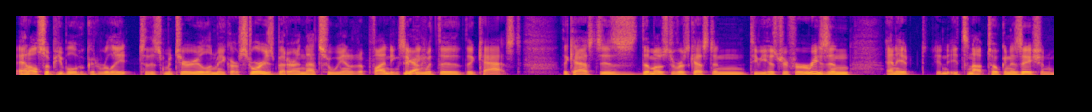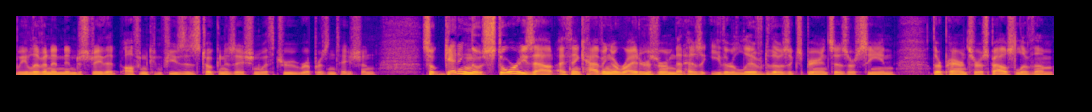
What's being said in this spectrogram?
and also people who could relate to this material and make our stories better. And that's who we ended up finding. Same Yeah. thing with the the cast. The cast is the most diverse cast in TV history for a reason, and it it's not tokenization. We live in an industry that often confuses tokenization with true representation. So getting those stories out, I think having a writer's room that has either lived those experiences or seen their parents or a spouse live them.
